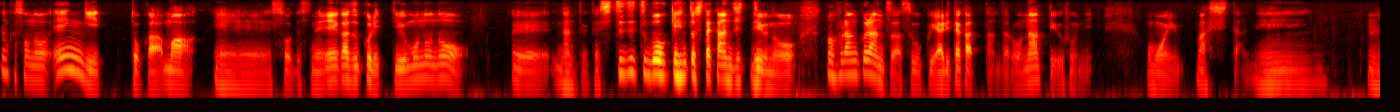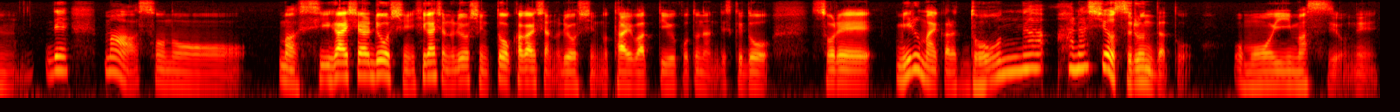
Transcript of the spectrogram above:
なんかその演技とか、まあ、えー、そうですね、映画作りっていうものの、えー、ていうか、質実合憲とした感じっていうのを、まあ、フランク・ランツはすごくやりたかったんだろうなっていうふうに思いましたね。うん。で、まあ、その、まあ、被害者両親、被害者の両親と加害者の両親の対話っていうことなんですけど、それ、見る前からどんな話をするんだと思いますよね。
